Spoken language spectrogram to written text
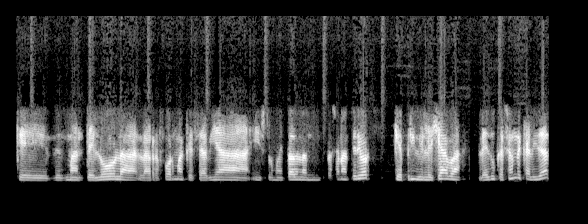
que desmanteló la, la reforma que se había instrumentado en la administración anterior que privilegiaba la educación de calidad,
